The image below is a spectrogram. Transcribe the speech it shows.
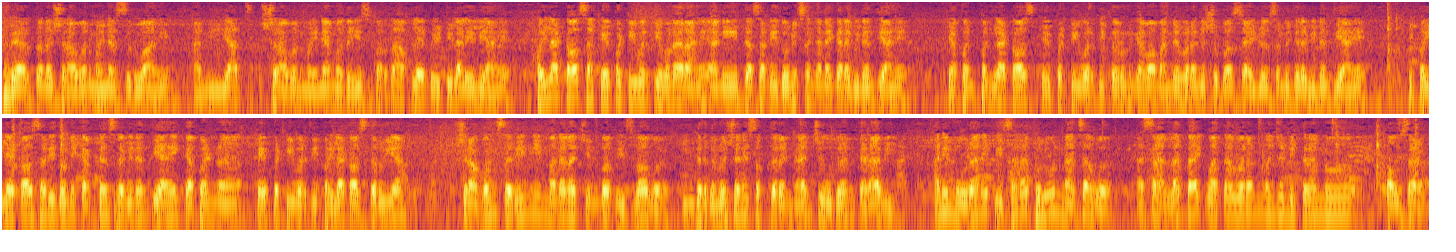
खऱ्या अर्थानं श्रावण महिना सुरू आहे आणि याच श्रावण महिन्यामध्ये ही स्पर्धा आपल्या भेटीला आलेली आहे. पहिला टॉस हा खेळपट्टीवरती होणार आहे आणि त्यासाठी दोन्ही संघनायकांना विनंती आहे की आपण पहिला टॉस खेळपट्टीवरती करून घ्यावा. मान्यवरांच्या शुभास्य आयोजन समितीला विनंती आहे की पहिल्या टॉससाठी दोन्ही कॅप्टन्सला विनंती आहे की आपण खेळपट्टीवरती पहिला टॉस करूया. श्रावण सरींनी मनाला चिंब भिजवावं इंद्रधनुष्याने सप्तरंगांची उधळण करावी आणि मोराने पिसारा फुलवून नाचावं असं आल्हाददायक वातावरण म्हणजे मित्रांनो पावसाळा.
